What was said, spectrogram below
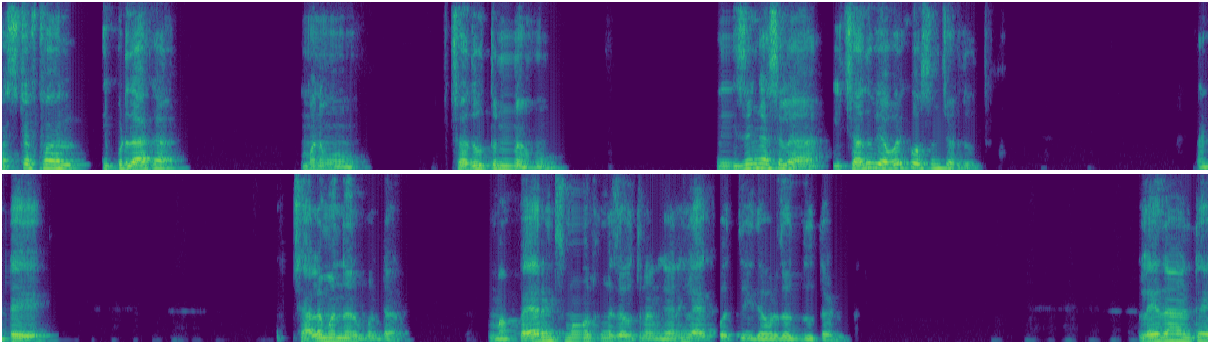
ఫస్ట్ ఆఫ్ ఆల్ ఇప్పుడు దాకా మనము చదువుతున్నాము. నిజంగా అసలు ఈ చదువు ఎవరి కోసం చదువుతున్నాం? అంటే చాలా మంది అనుకుంటారు మా పేరెంట్స్ మూలకంగా చదువుతున్నాను కానీ లేకపోతే ఇది ఎవరు చదువుతాడు? లేదా అంటే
